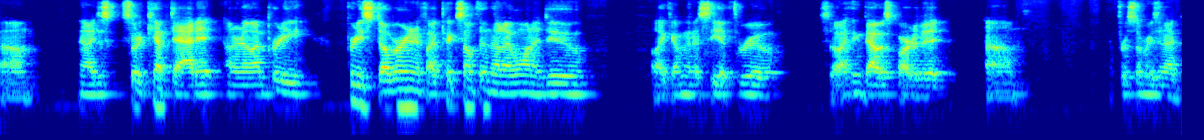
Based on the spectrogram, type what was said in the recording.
Um, and I just sort of kept at it. I don't know. I'm pretty, pretty stubborn. If I pick something that I want to do, like I'm going to see it through. So I think that was part of it. Um, for some reason, I,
